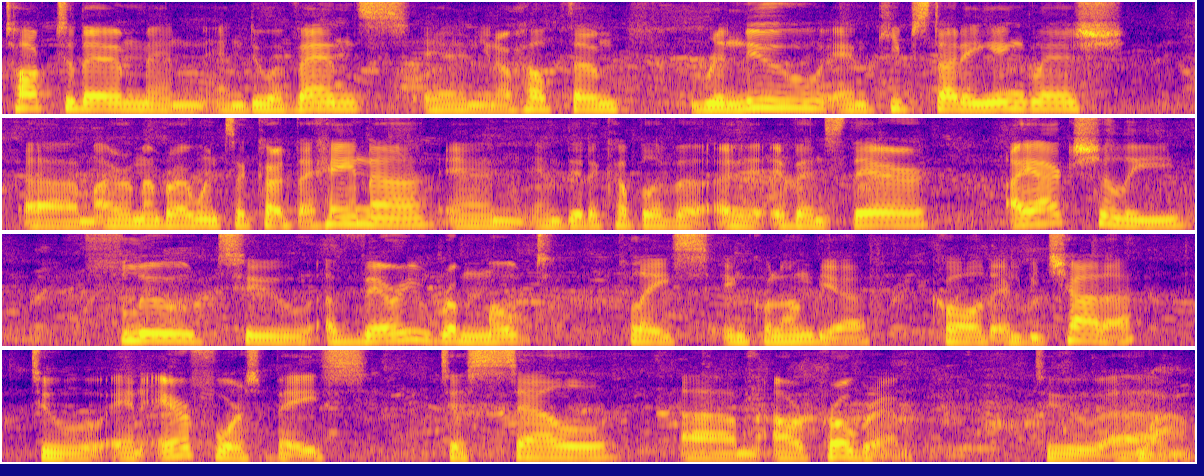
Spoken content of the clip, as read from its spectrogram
talk to them and, and do events and you know help them renew and keep studying English. Um, I remember I went to Cartagena and, and did a couple of uh, events there. I actually flew to a very remote place in Colombia called El Vichada to an Air Force base to sell um, our program. To um, Wow.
